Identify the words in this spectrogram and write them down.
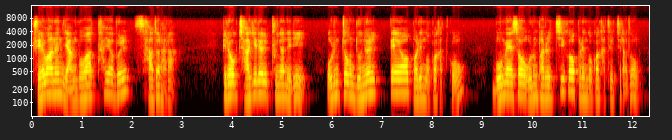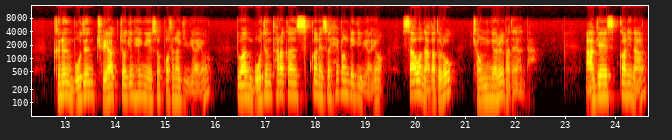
죄와는 양보와 타협을 사절하라. 비록 자기를 분한 일이 오른쪽 눈을 빼어 버린 것과 같고 몸에서 오른팔을 찍어 버린 것과 같을지라도 그는 모든 죄악적인 행위에서 벗어나기 위하여 또한 모든 타락한 습관에서 해방되기 위하여 싸워 나가도록 격려를 받아야 한다. 악의 습관이나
